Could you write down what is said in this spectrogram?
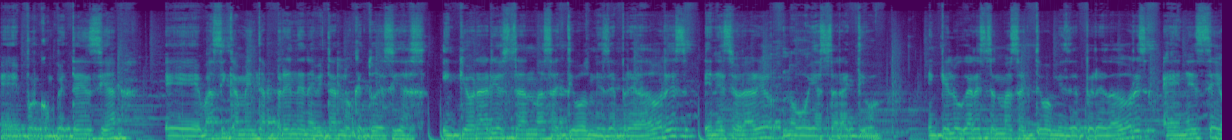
eh, por competencia, eh, básicamente aprenden a evitar lo que tú decías. ¿En qué horario están más activos mis depredadores? En ese horario no voy a estar activo. ¿En qué lugar están más activos mis depredadores? En ese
